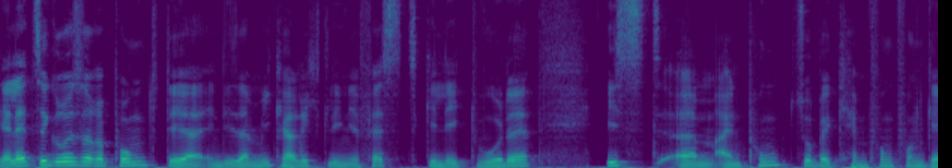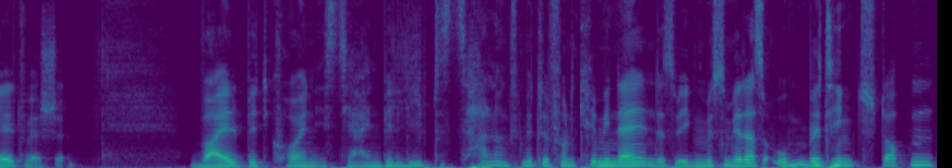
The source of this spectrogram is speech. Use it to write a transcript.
Der letzte größere Punkt, der in dieser Mika-Richtlinie festgelegt wurde, ist ähm, ein Punkt zur Bekämpfung von Geldwäsche weil Bitcoin ist ja ein beliebtes Zahlungsmittel von Kriminellen. Deswegen müssen wir das unbedingt stoppen,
